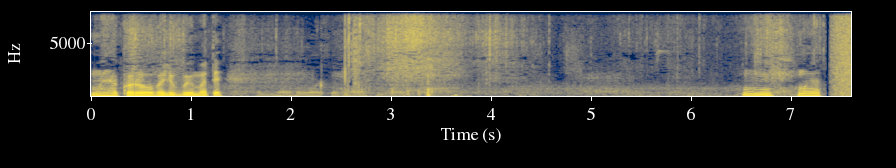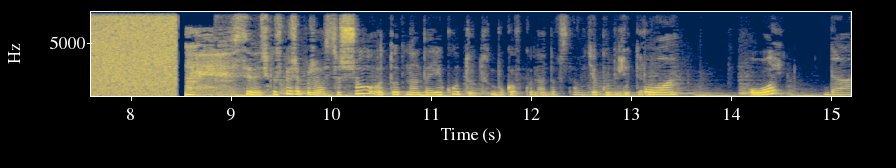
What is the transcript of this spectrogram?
Моя корова любима ти. Ну, Моя Синочка, скажи, пожалуйста, що отут надо, яку тут буковку надо вставити, яку літеру? О, О? да.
